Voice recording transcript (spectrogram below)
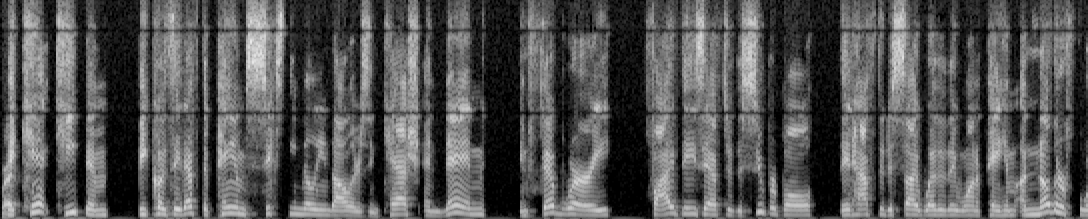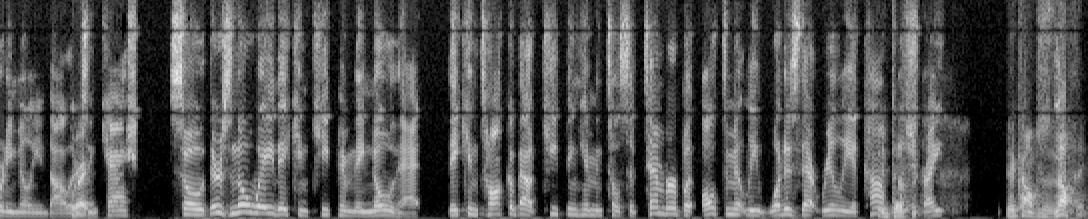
Right. They can't keep him because they'd have to pay him $60 million in cash. And then in February, five days after the Super Bowl, they'd have to decide whether they want to pay him another $40 million right. in cash. So there's no way they can keep him. They know that. They can talk about keeping him until September, but ultimately, what does that really accomplish, it right? It accomplishes nothing.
